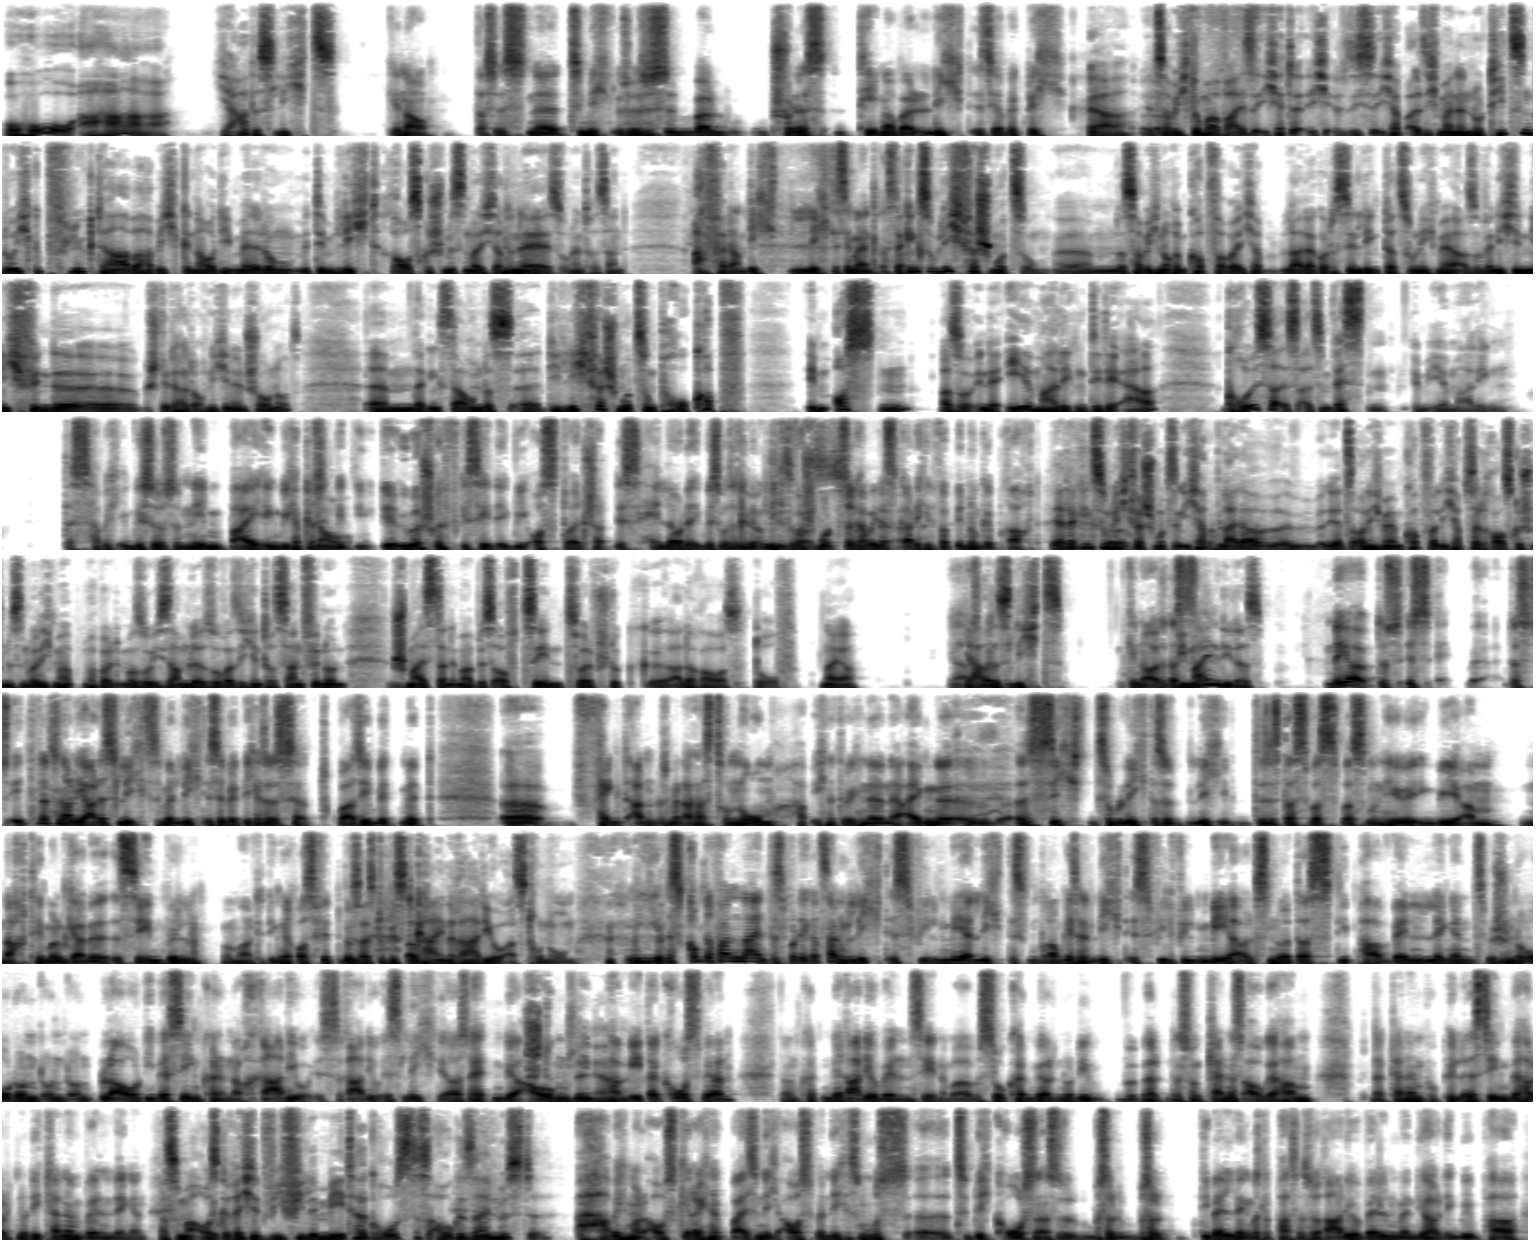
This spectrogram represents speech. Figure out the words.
Oho, aha. Jahr des Lichts. Genau. Das ist eine ziemlich, also es ist immer ein schönes Thema, weil Licht ist ja wirklich, Ja, jetzt Äh, habe ich dummerweise, ich hätte, ich, siehst du, ich habe, als ich meine Notizen durchgepflügt habe, habe ich genau die Meldung mit dem Licht rausgeschmissen, weil ich dachte, nee, ist uninteressant. Ach verdammt. Licht, Licht ist immer Da interessant. ging es um Lichtverschmutzung. Ähm, das habe ich noch im Kopf, aber ich habe leider Gottes den Link dazu nicht mehr. Also wenn ich den nicht finde, äh, steht er halt auch nicht in den Shownotes. Ähm, da ging es darum, dass äh, die Lichtverschmutzung pro Kopf im Osten, also in der ehemaligen DDR, größer ist als im Westen, im ehemaligen. Das habe ich irgendwie so, so nebenbei irgendwie, ich habe Genau. das irgendwie, die, Überschrift gesehen, irgendwie Ostdeutschland ist heller oder irgendwie sowas. Also Irgendwie. Lichtverschmutzung Ja, habe ich das gar nicht in Verbindung gebracht. Ja, da ging es um Äh, Lichtverschmutzung. Ich habe leider äh, jetzt auch nicht mehr im Kopf, weil ich habe es halt rausgeschmissen, weil ich hab, hab halt immer so, ich sammle so, was ich interessant finde und Mhm. schmeiß dann immer bis auf 10, 12 Stück äh, alle raus. Doof. Naja, Ja, Jahr also des Lichts. Genau, also das Wie meinen die das? Naja, das ist das internationale Jahr des Lichts. Mit Licht ist ja wirklich, also es hat quasi mit mit äh, fängt an. Also als Astronom habe ich natürlich eine, eine eigene äh, Sicht zum Licht. Also Licht, das ist das, was was man hier irgendwie am Nachthimmel gerne sehen will, wenn man halt die Dinge rausfinden will. Das heißt, du bist Ähm, kein Radioastronom. Nee, das kommt davon, nein, das wollte ich gerade sagen. Licht ist viel mehr, Licht ist, darum geht's ja. Licht ist viel, viel mehr als nur das, die paar Wellenlängen zwischen Mhm. Rot und, und, und Blau, die wir sehen können. Auch Radio ist, Radio ist Licht, ja. Also hätten wir Augen, Stimmt, die ein ja. paar Meter groß wären, dann könnten wir Radiowellen sehen. Aber so können wir halt nur die, halt nur so ein kleines Auge haben, mit einer kleinen Pupille, sehen wir halt nur die kleinen Wellenlängen. Hast du mal ausgerechnet, wie viele Meter groß das Auge sein müsste? Habe ich mal ausgerechnet, weiß ich nicht auswendig, es muss äh, ziemlich groß sein. Also muss halt, muss halt die Wellenlänge muss halt passen. Also Radiowellen, wenn die halt irgendwie ein paar,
